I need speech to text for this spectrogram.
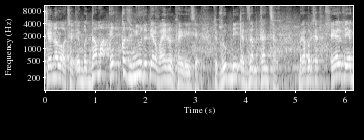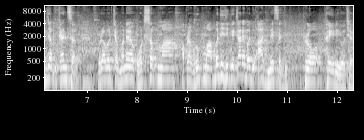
ચેનલો છે, એ બધામાં એક જ ન્યૂઝ અત્યારે વાયરલ થઈ રહી છે, કે ગ્રુપ ડી એક્ઝામ કેન્સલ બરાબર છે? એલપી એક્ઝામ કેન્સલ બરાબર છે? મને વોટ્સઅપમાં આપણા ગ્રુપમાં બધી જગ્યાએ ચારે બાજુ આ જ મેસેજ ફ્લો થઈ રહ્યો છે.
